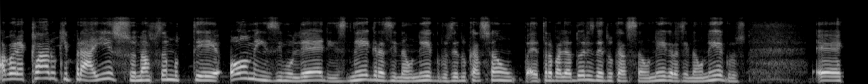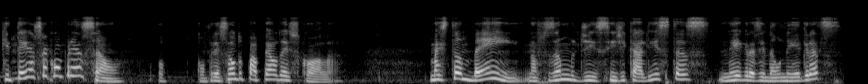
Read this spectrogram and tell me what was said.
Agora, é claro que para isso nós precisamos ter homens e mulheres, negras e não negros, educação, é, trabalhadores da educação, negras e não negros, é, que tenham essa compreensão, compreensão do papel da escola. Mas também nós precisamos de sindicalistas negras e não negras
